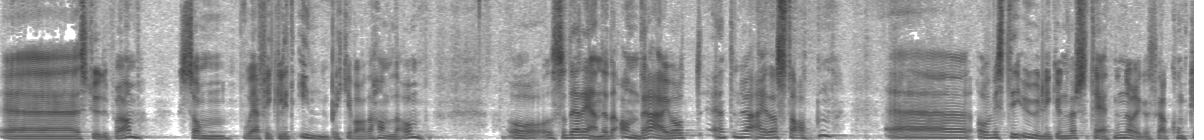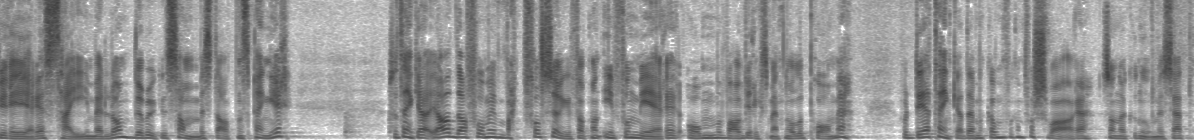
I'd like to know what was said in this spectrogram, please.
eh, studieprogram som, hvor jeg fikk litt innblikk i hva det handla om. Og, så Det er det ene. Det andre er jo at NTNU er eid av staten. Eh, og Hvis de ulike universitetene i Norge skal konkurrere seg imellom ved å bruke samme statens penger, så tenker jeg, ja, Da får vi i hvert fall sørge for at man informerer om hva virksomheten holder på med. For Det tenker jeg at man kan, kan forsvare sånn økonomisk sett,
